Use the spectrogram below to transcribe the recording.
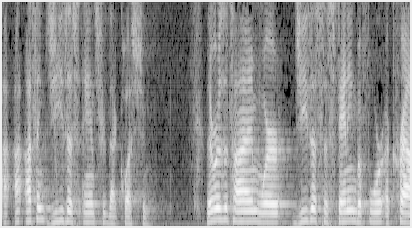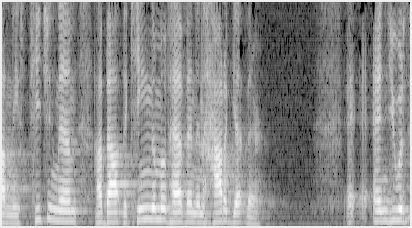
I, I think Jesus answered that question. There was a time where Jesus is standing before a crowd and he's teaching them about the kingdom of heaven and how to get there. And you would,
